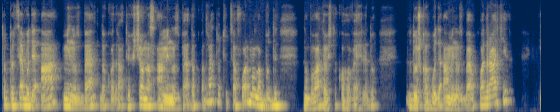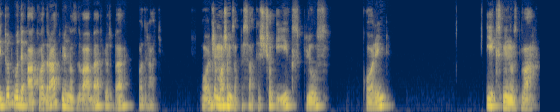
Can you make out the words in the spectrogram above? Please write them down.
Тобто це буде а мінус b до квадрату. Якщо в нас а мінус b до квадрату, то ця формула буде набувати ось такого вигляду. В дужках буде а мінус b в квадраті, і тут буде а квадрат мінус 2b плюс b в квадраті. Отже, можемо записати, що х плюс корінь х мінус 2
